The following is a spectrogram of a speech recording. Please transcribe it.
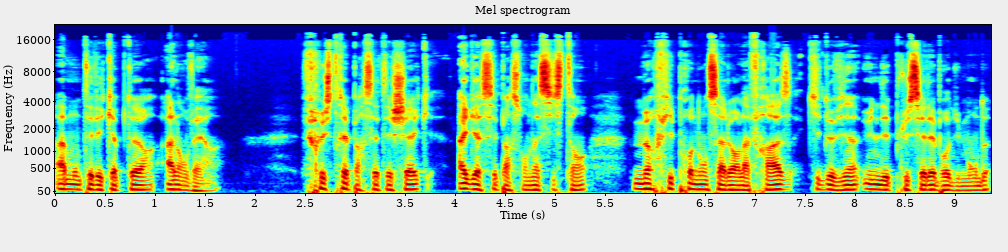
a monté les capteurs à l'envers. Frustré par cet échec, agacé par son assistant, Murphy prononce alors la phrase qui devient une des plus célèbres du monde.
